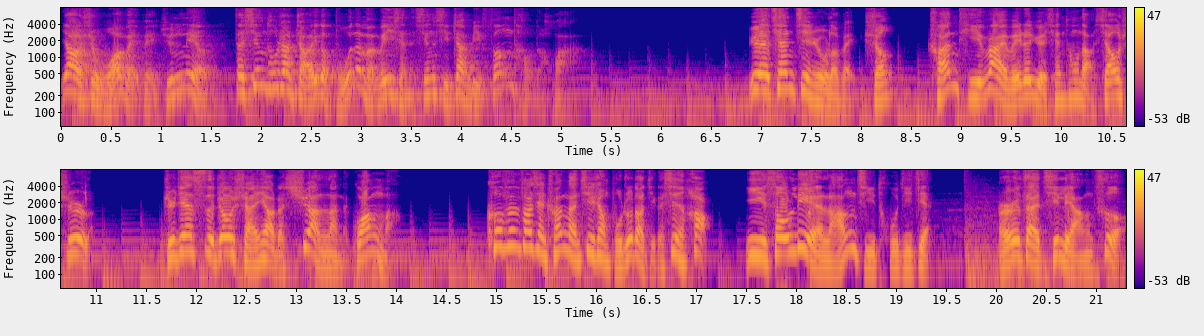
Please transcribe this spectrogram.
要是我违背军令，在星图上找一个不那么危险的星系占避风头的话，跃迁进入了尾声，船体外围的跃迁通道消失了，只见四周闪耀着绚烂的光芒。科芬发现传感器上捕捉到几个信号，一艘猎狼级突击舰。而在其两侧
